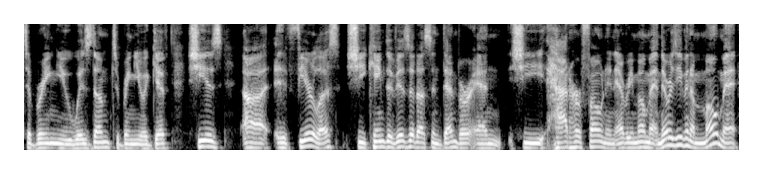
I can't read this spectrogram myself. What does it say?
to bring you wisdom, to bring you a gift. She is uh, fearless. She came to visit us in Denver and she had her phone in every moment. And there was even a moment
